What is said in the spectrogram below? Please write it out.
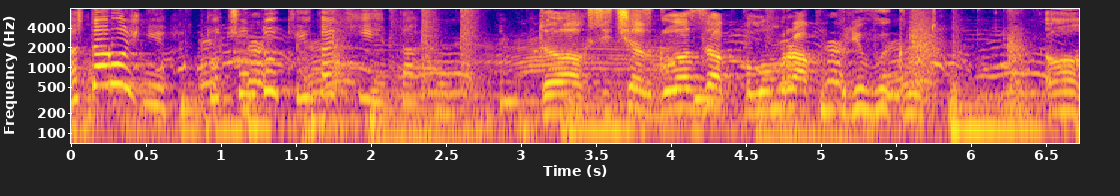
Осторожнее, тут сундуки какие-то. Так, сейчас глаза к полумраку привыкнут. А,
